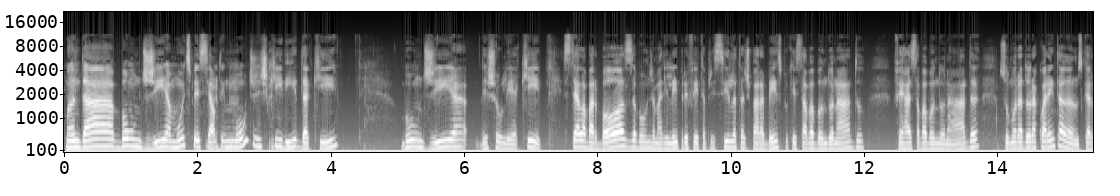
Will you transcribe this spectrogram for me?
Mandar bom dia muito especial. Tem um monte de gente querida aqui. Bom dia, deixa eu ler aqui. Estela Barbosa, bom dia Marilei, prefeita Priscila, está de parabéns porque estava abandonado. Ferraz estava abandonada. Sou moradora há 40 anos. Quero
